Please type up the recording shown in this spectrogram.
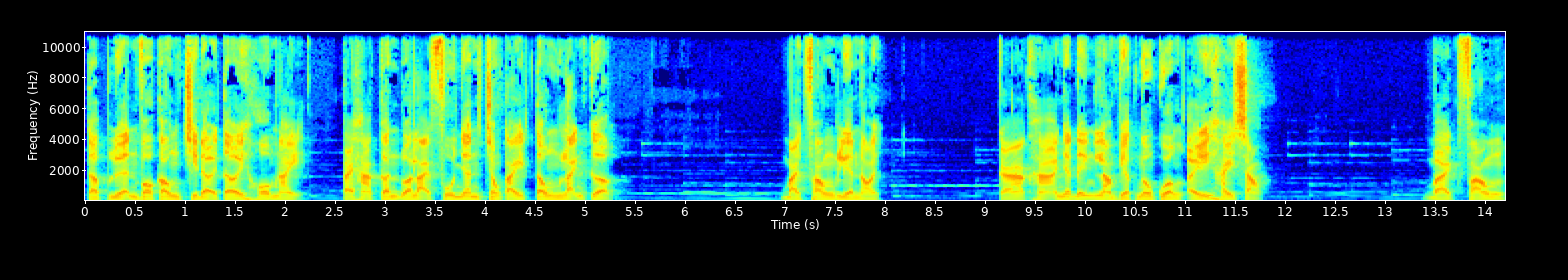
tập luyện võ công chỉ đợi tới hôm nay. Tại hạ cần đoạt lại phu nhân trong tay Tông Lãnh Cường. Bạch Phong liền nói. Các hạ nhất định làm việc ngông cuồng ấy hay sao? Bạch Phong,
